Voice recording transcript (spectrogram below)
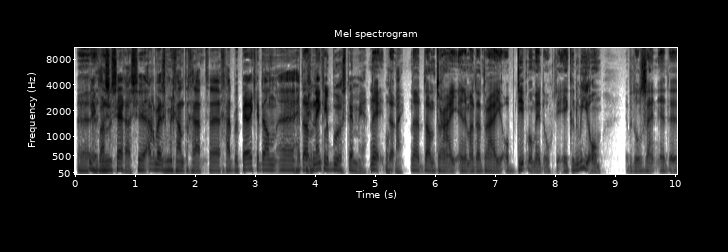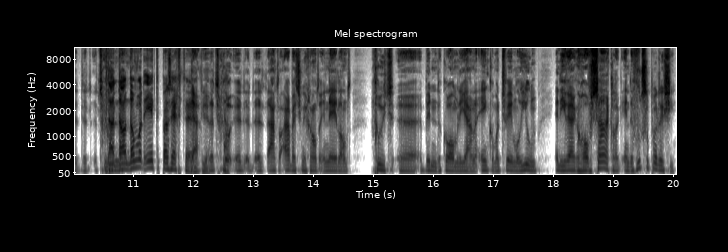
Eh, ik wou zeggen, als je arbeidsmigranten gaat, eh, gaat beperken, dan eh, heb Dan- je geen enkele boerenstem meer. Nee, volgens da- mij. nou, dan draai je, maar dan draai je op dit moment ook de economie om. Ik bedoel, zijn, de, de, het Dan, dan, dan wordt eten pas echt ja, het, het, het- het aantal arbeidsmigranten in Nederland groeit binnen de komende jaren naar 1,2 miljoen. En die werken hoofdzakelijk in de voedselproductie.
